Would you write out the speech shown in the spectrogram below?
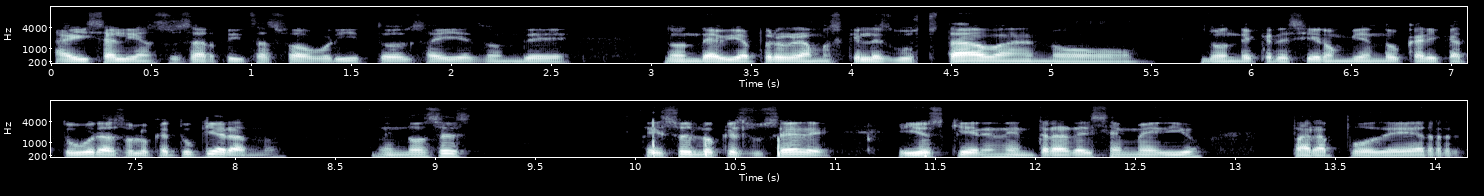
ahí salían sus artistas favoritos, ahí es donde donde había programas que les gustaban o donde crecieron viendo caricaturas o lo que tú quieras, ¿no? Entonces, eso es lo que sucede. Ellos quieren entrar a ese medio para poder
